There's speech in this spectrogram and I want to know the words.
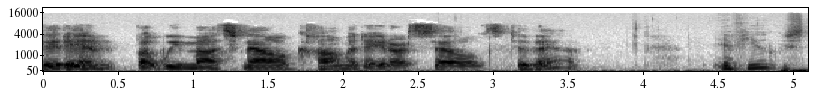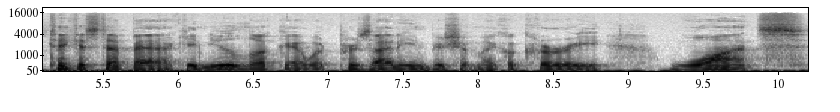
fit in, but we must now accommodate ourselves to them. If you take a step back and you look at what presiding Bishop Michael Curry wants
